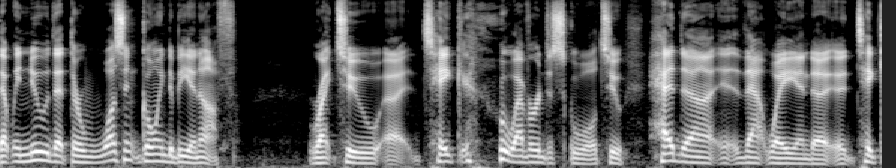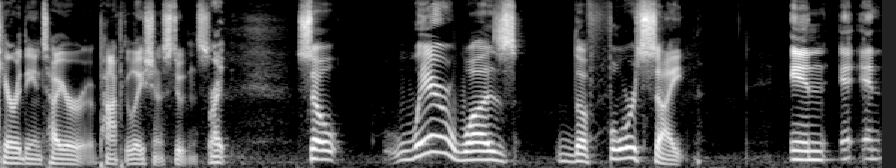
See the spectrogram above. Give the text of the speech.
that we knew that there wasn't going to be enough, right, to uh, take whoever to school, to head uh, that way and uh, take care of the entire population of students. Right. So, where was the foresight? In and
